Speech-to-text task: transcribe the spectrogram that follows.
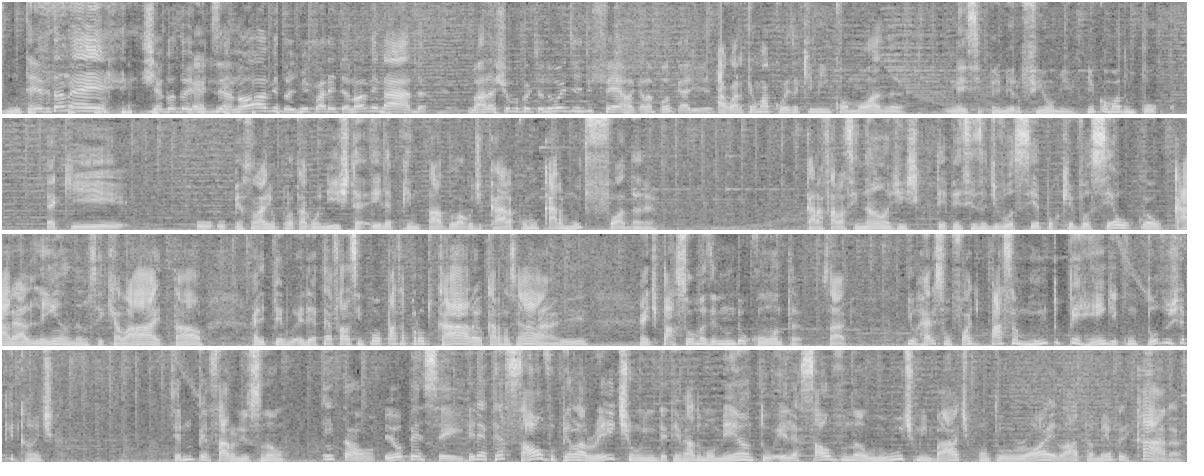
Não teve também. Chegou 2019, 2049 e nada. Guarda-chuva continua de, de ferro, aquela porcaria. Agora tem uma coisa que me incomoda nesse primeiro filme, me incomoda um pouco. É que o, o, personagem, o protagonista, ele é pintado logo de cara como um cara muito foda, né? O cara fala assim: não, a gente precisa de você porque você é o, é o cara, é a lenda, não sei o que lá e tal. Aí ele, ele até fala assim: pô, passa pra outro cara. Aí o cara fala assim: ah, a gente passou, mas ele não deu conta, sabe? E o Harrison Ford passa muito perrengue com todos os replicantes, cara. Vocês não pensaram nisso, não? Então, eu pensei. Ele é até salvo pela Rachel em determinado momento. Ele é salvo no, no último embate contra o Roy lá também. Eu falei, cara,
